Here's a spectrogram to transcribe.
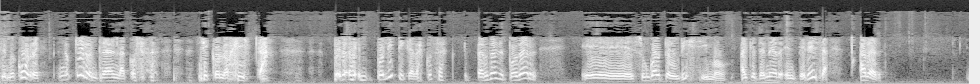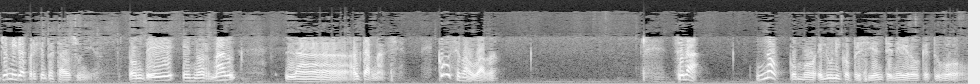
Se me ocurre, no quiero entrar en la cosa psicologista, pero en política las cosas, perder el poder eh, es un golpe durísimo, hay que tener entereza. A ver, yo miro por ejemplo a Estados Unidos, donde es normal la alternancia. ¿Cómo se va Obama? Se va no como el único presidente negro que tuvo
